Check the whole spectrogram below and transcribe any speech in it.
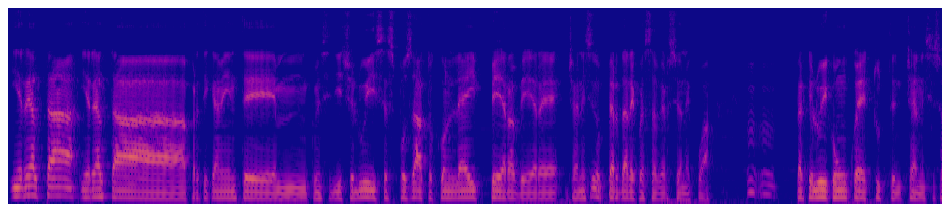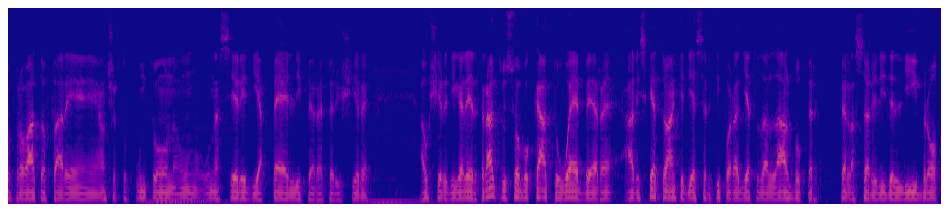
in realtà, in realtà praticamente, mm, come si dice, lui si è sposato con lei per avere, cioè nel senso per dare questa versione qua. Mm-mm. Perché lui comunque, tutte, cioè nel senso ha provato a fare a un certo punto una, una serie di appelli per, per riuscire a uscire di galera. Tra l'altro il suo avvocato Weber ha rischiato anche di essere tipo radiato dall'albo per, per la storia lì del libro,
